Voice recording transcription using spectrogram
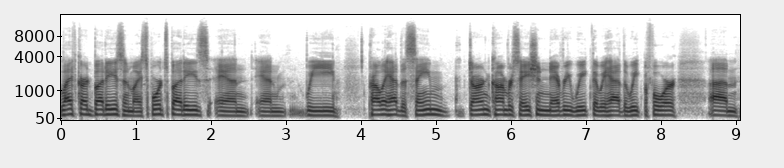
lifeguard buddies and my sports buddies, and and we probably had the same darn conversation every week that we had the week before. Um,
